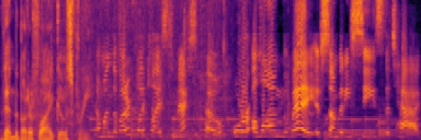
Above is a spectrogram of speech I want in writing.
Then the butterfly goes free. And when the butterfly flies to Mexico, or along the way, if somebody sees the tag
